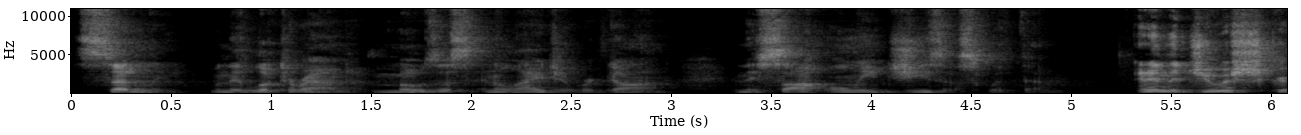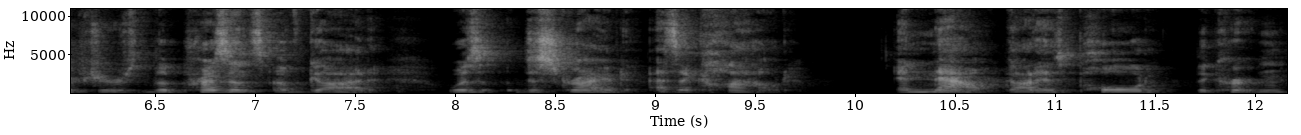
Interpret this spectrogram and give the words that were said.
Suddenly, when they looked around, Moses and Elijah were gone, and they saw only Jesus with them. And in the Jewish scriptures, the presence of God was described as a cloud. And now God has pulled the curtain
